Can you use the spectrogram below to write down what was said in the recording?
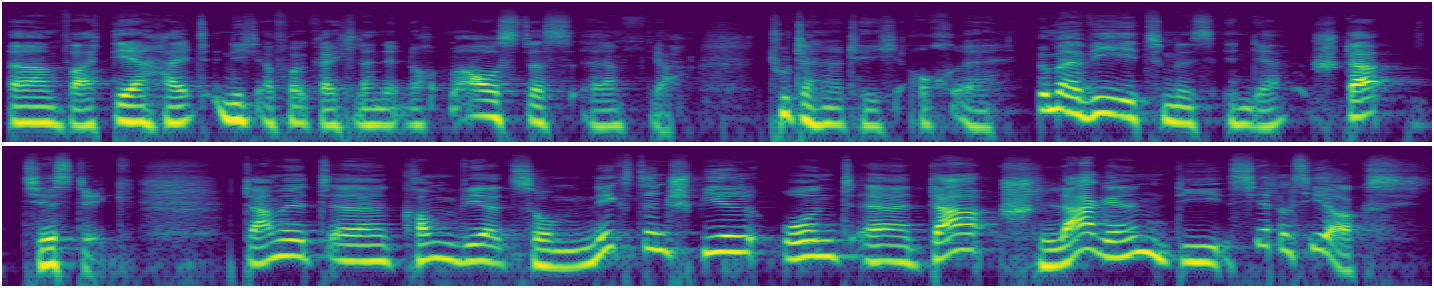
äh, war der halt nicht erfolgreich, landet noch im Aus. Das äh, ja, tut dann natürlich auch äh, immer weh, zumindest in der Statistik. Damit äh, kommen wir zum nächsten Spiel und äh, da schlagen die Seattle Seahawks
